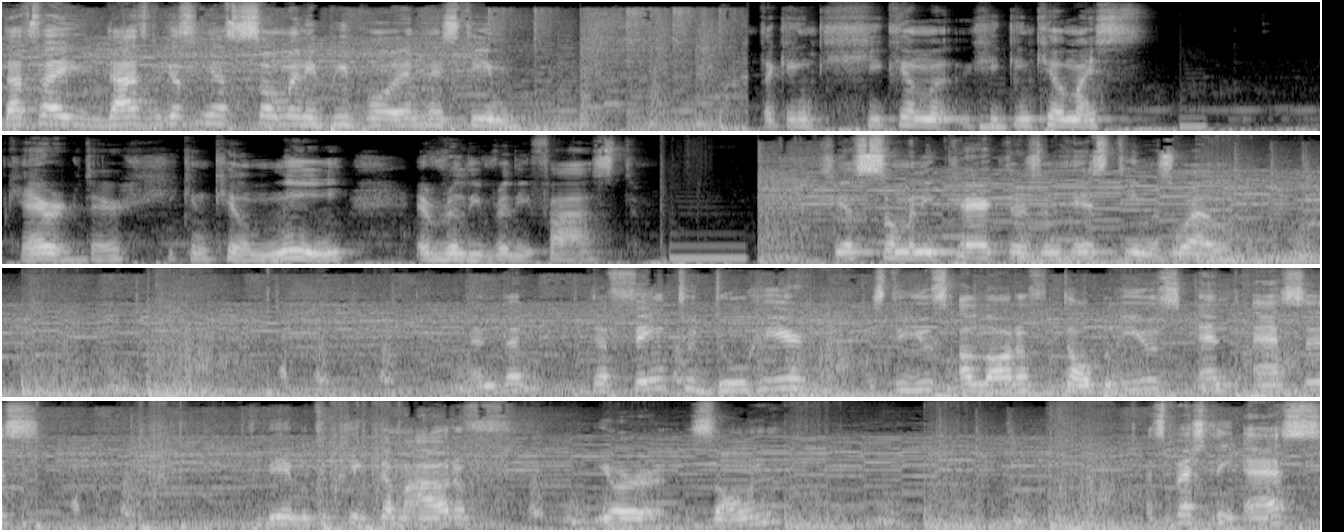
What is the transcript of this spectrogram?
That's why. That's because he has so many people in his team. That can he kill he can kill my character. He can kill me eh, really, really fast. So he has so many characters in his team as well. And the, the thing to do here is to use a lot of W's and S's be able to kick them out of your zone. Especially S,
